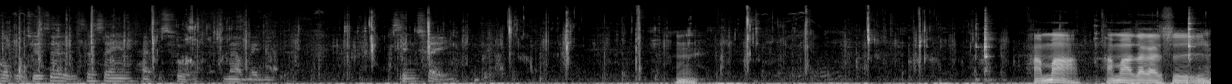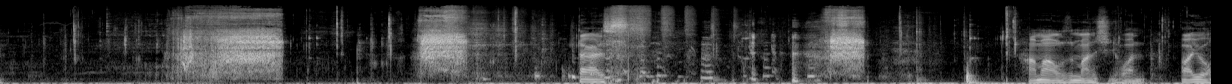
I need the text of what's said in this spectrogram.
我觉得这这声音还不错，蛮有魅力的，清脆。嗯，蛤蟆，蛤蟆大概是，大概是，蛤蟆我是蛮喜欢的。哎呦，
